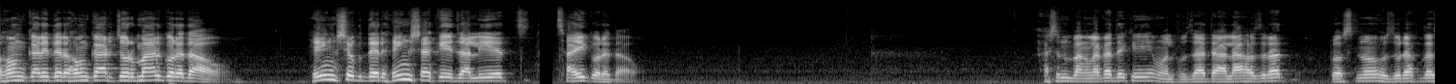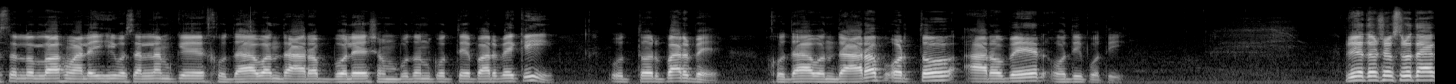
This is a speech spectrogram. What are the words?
অহংকারীদের অহংকার চোরমার করে দাও, হিংসুকদের হিংসাকে জ্বালিয়ে ছাই করে দাও। আসুন বাংলাটা দেখি মলফুজাত আলা হজরত প্রশ্ন, হুজুর আকদাস সাল্লাহ আলহি ওসাল্লামকে খুদাবন্দ আরব বলে সম্বোধন করতে পারবে কি? উত্তর, পারবে। খুদাবন্দ আরব অর্থ আরবের অধিপতি। প্রিয় দর্শক, শ্রোতা,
